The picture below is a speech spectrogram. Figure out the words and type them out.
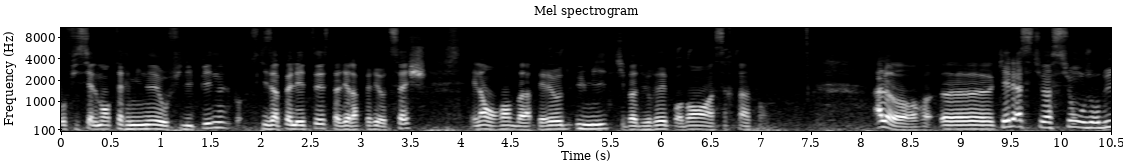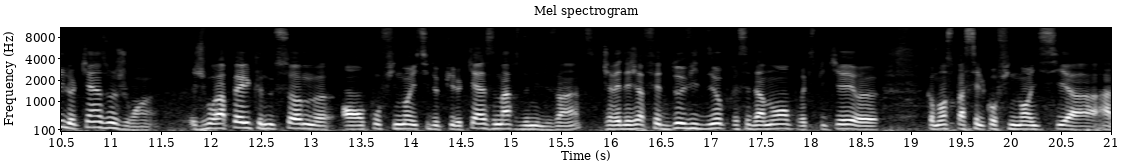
officiellement terminé aux Philippines, ce qu'ils appellent l'été, c'est-à-dire la période sèche. Et là, on rentre dans la période humide qui va durer pendant un certain temps. Alors, euh, quelle est la situation aujourd'hui le 15 juin? Je vous rappelle que nous sommes en confinement ici depuis le 15 mars 2020. J'avais déjà fait deux vidéos précédemment pour expliquer euh, comment se passait le confinement ici à, à.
